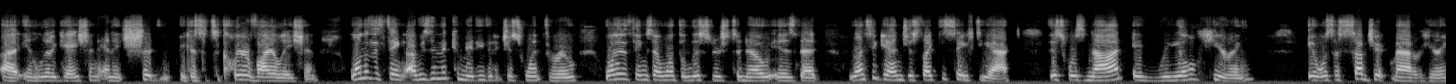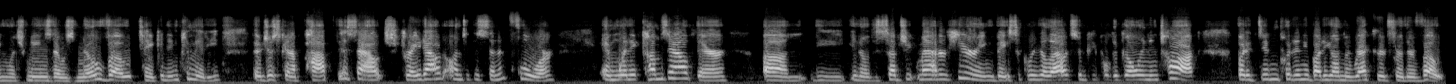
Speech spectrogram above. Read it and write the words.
uh, in litigation, and it shouldn't because it's a clear violation. One of the things I was in the committee that it just went through. One of the things I want the listeners to know is that once again, just like the Safety Act, this was not a real hearing. It was a subject matter hearing, which means there was no vote taken in committee. They're just going to pop this out straight out onto the Senate floor, and when it comes out there, um, the you know the subject matter hearing basically allowed some people to go in and talk, but it didn't put anybody on the record for their vote.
